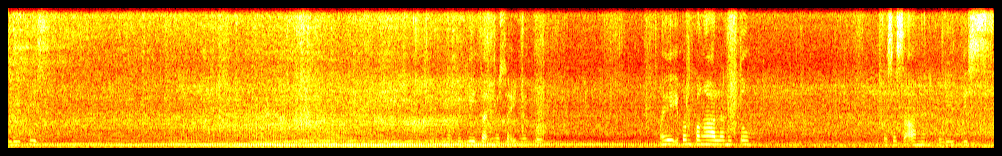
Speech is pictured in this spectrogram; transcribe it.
Kulitis. Kung makikita nyo sa inyo to. May ibang pangalan ito. Basta sa amin, kulitis.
